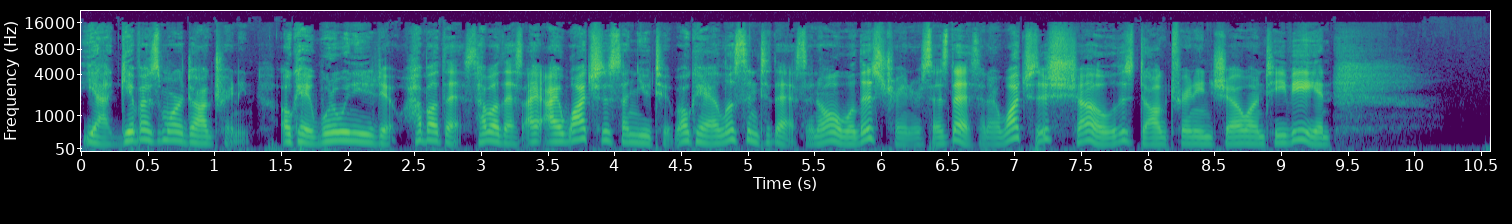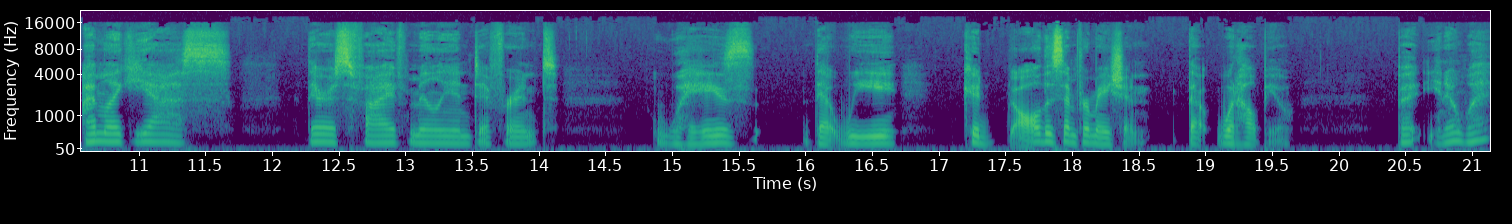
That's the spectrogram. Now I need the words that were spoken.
yeah, give us more dog training. Okay, what do we need to do? How about this? How about this? I, I watched this on YouTube. Okay, I listened to this, and oh, well, this trainer says this, and I watched this show, this dog training show on TV, and I'm like, yes, there's five million different ways that we could, all this information that would help you. But you know what?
